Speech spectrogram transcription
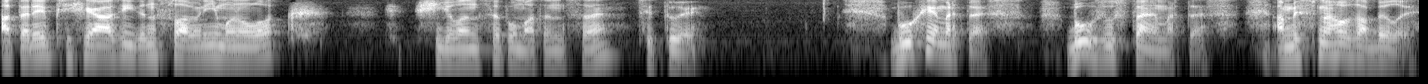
A tady přichází ten slavný monolog šílence pomatence, cituji. Bůh je mrtev, Bůh zůstane mrtev a my jsme ho zabili.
